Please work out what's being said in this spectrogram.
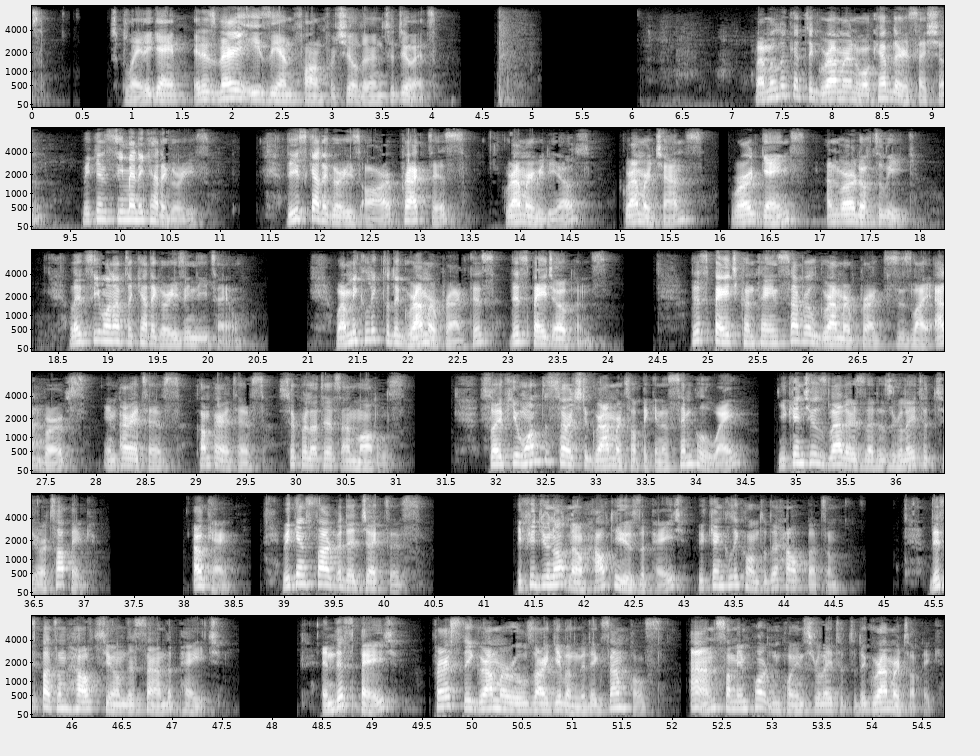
to play the game. It is very easy and fun for children to do it. When we look at the grammar and vocabulary session, we can see many categories. These categories are practice, grammar videos, grammar chants, word games, and word of the week. Let's see one of the categories in detail. When we click to the grammar practice, this page opens. This page contains several grammar practices like adverbs, imperatives, comparatives, superlatives, and models. So if you want to search the grammar topic in a simple way, you can choose letters that is related to your topic. Okay, we can start with adjectives. If you do not know how to use the page, you can click onto the Help button. This button helps you understand the page. In this page, firstly grammar rules are given with examples and some important points related to the grammar topic.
